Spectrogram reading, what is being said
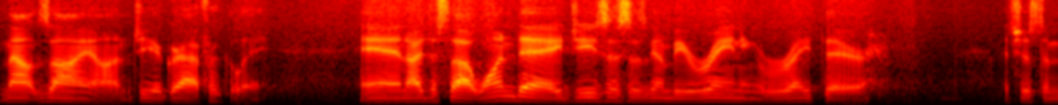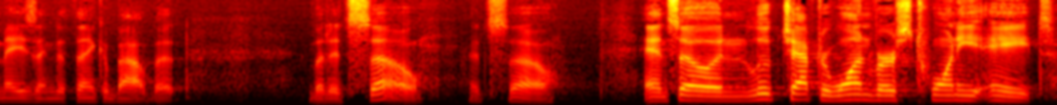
Mount Zion geographically. And I just thought one day Jesus is going to be reigning right there. It's just amazing to think about, but but it's so. It's so. And so in Luke chapter 1 verse 28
